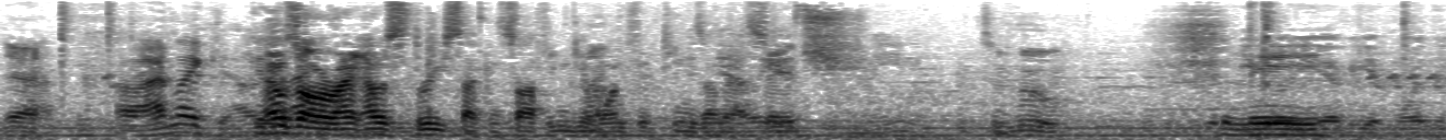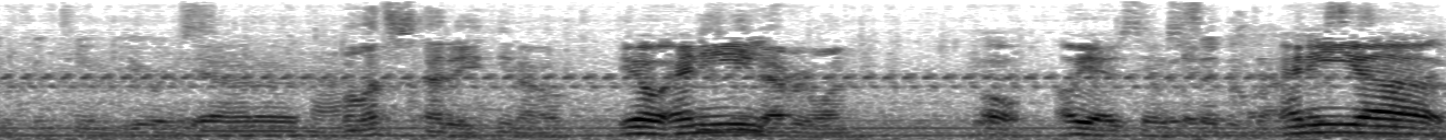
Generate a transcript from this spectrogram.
Yeah. Oh, I like. That was all right. I was three seconds off. You can get 115s on that stage. To who? To You me, ever get more than 15 viewers. yeah, I know. Well, that's Eddie. You know, Yo, he's mean any everyone. Oh, oh yeah, it's the same. Any uh,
